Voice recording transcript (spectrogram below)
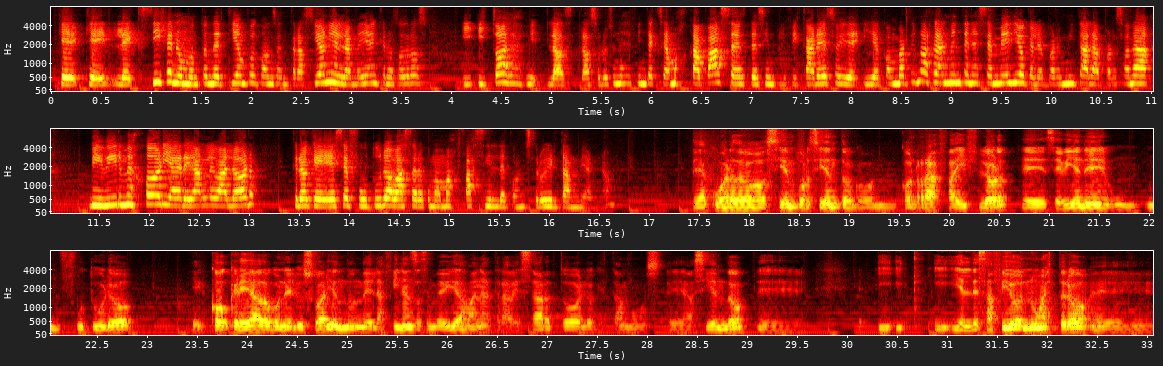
que, que, le exigen un montón de tiempo y concentración y en la medida en que nosotros y, todas las, soluciones de fintech seamos capaces de simplificar eso y de, convertirnos realmente en ese medio que le permita a la persona vivir mejor y agregarle valor, creo que ese futuro va a ser como más fácil de construir también, ¿no? De acuerdo 100% con, con, Rafa y Flor, eh, se viene un, futuro eh, co-creado con el usuario en donde las finanzas embebidas van a atravesar todo lo que estamos eh, haciendo. Y, el desafío nuestro, eh,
